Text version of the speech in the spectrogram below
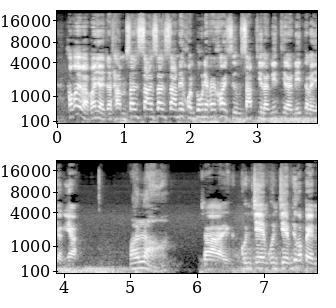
ำเขาก็เลยแบบว่าอยากจะทำสั้นๆสั้นๆให้คนพวกเนี้ยค่อยๆซึมซับทีละนิดทีละนิดอะไรอย่างเงี้ยอ๋อเหรอ ใช่ คุณเจมส์คุณเจมส์ที่เขาเป็น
